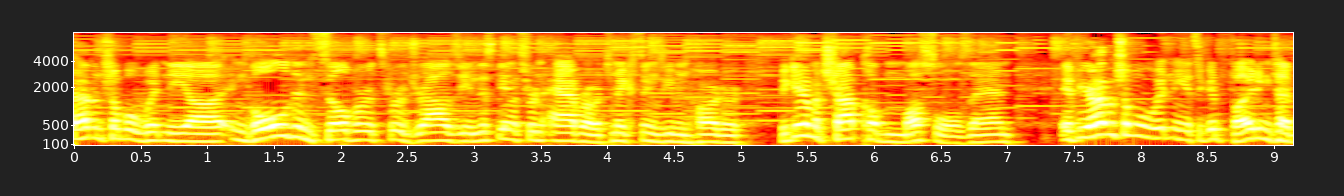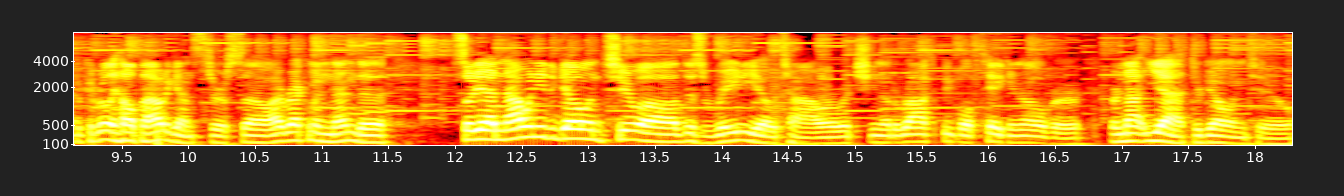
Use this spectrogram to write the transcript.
having trouble with Whitney, uh, in gold and silver, it's for a Drowzee. In this game, it's for an Abra, which makes things even harder. We get him a Machop called Muscles, and if you're having trouble with Whitney, it's a good fighting type. It could really help out against her, so I recommend Nenda. So yeah, now we need to go into uh, this radio tower, which, you know, the rock people have taken over. Or not yet, they're going to. So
